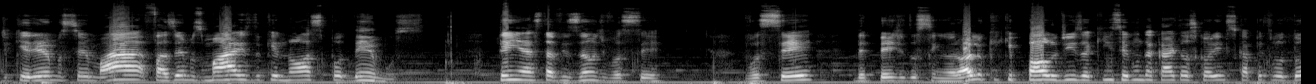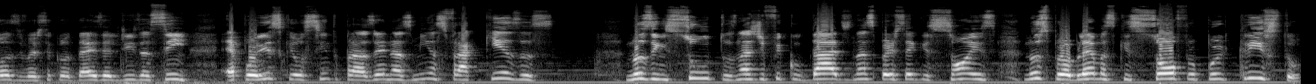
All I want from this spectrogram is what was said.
de querermos ser mais, fazermos mais do que nós podemos. Tenha esta visão de você. Você depende do Senhor. Olha o que, que Paulo diz aqui em 2 carta aos Coríntios, capítulo 12, versículo 10, ele diz assim: "É por isso que eu sinto prazer nas minhas fraquezas, nos insultos, nas dificuldades, nas perseguições, nos problemas que sofro por Cristo.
